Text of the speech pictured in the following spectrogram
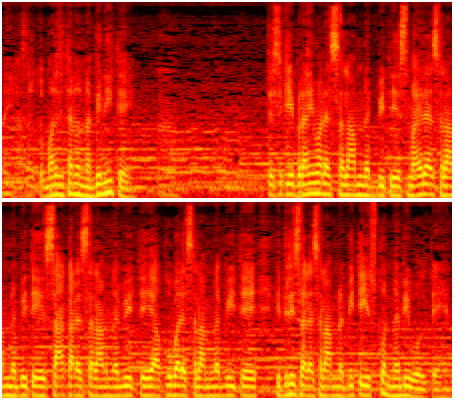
नहीं हज़रत उमर रज़ी अल्लाह नबी नहीं थे। हाँ। जैसे कि इब्राहिम अलैहिस्सलाम नबी थे इस्माइल अलैहिस्सलाम नबी थे इसाक अलैहिस्सलाम नबी थे याकूब अलैहिस्सलाम नबी थे इदरीस अलैहिस्सलाम नबी थे इसको नबी बोलते हैं।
